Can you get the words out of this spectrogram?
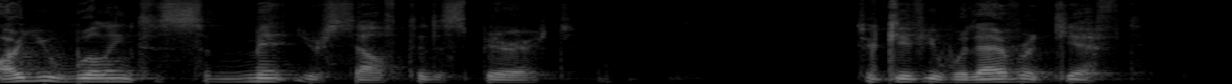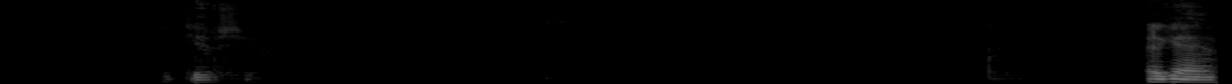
Are you willing to submit yourself to the Spirit? to give you whatever gift He gives you. Again,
